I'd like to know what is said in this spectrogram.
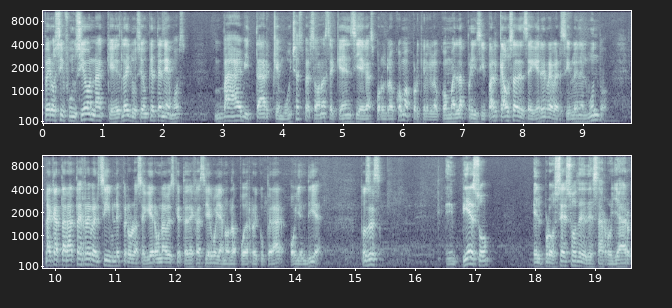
pero si funciona, que es la ilusión que tenemos, va a evitar que muchas personas se queden ciegas por el glaucoma, porque el glaucoma es la principal causa de ceguera irreversible en el mundo. La catarata es reversible, pero la ceguera una vez que te deja ciego ya no la puedes recuperar hoy en día. Entonces, empiezo el proceso de desarrollar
